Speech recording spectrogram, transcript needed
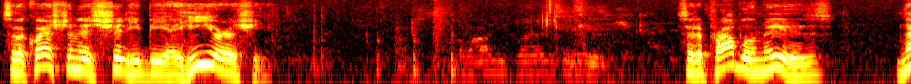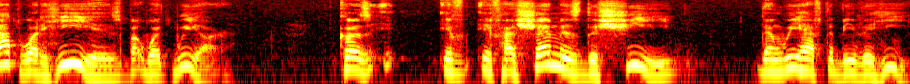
So the question is, should he be a he or a she? So the problem is not what he is, but what we are. Because if, if Hashem is the she, then we have to be the he.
